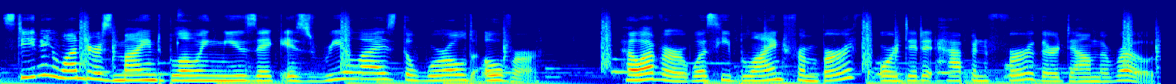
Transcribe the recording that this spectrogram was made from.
Stevie Wonder's mind-blowing music is realized the world over. However, was he blind from birth or did it happen further down the road?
